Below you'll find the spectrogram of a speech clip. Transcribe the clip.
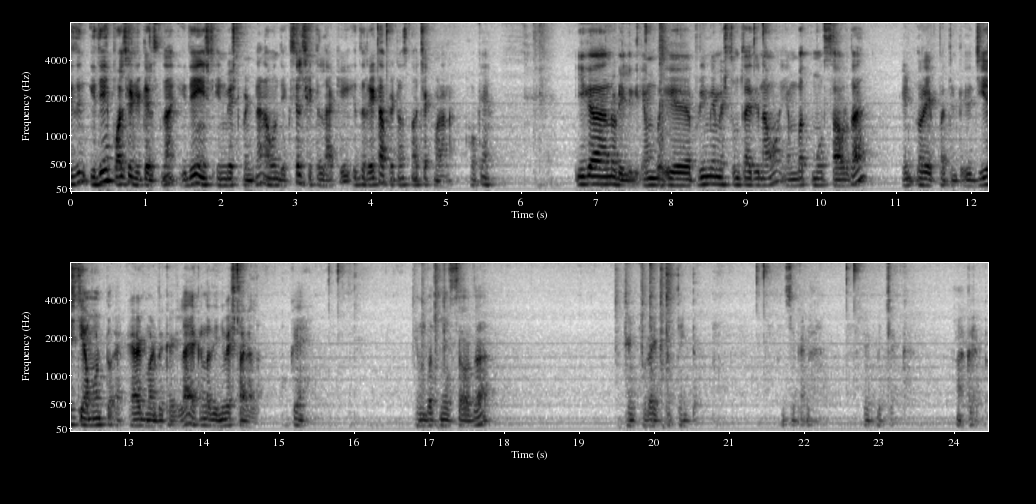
ಇದನ್ನ ಇದೇ ಪಾಲಿಸಿ ಡೀಟೇಲ್ಸ್ನ ಇದೇ ಇನ್ವೆಸ್ಟ್ಮೆಂಟ್ನ ನಾವು ಒಂದು ಎಕ್ಸೆಲ್ ಶೀಟಲ್ಲಿ ಹಾಕಿ ಇದು ರೇಟ್ ಆಫ್ ರಿಟರ್ನ್ಸ್ ನಾವು ಚೆಕ್ ಮಾಡೋಣ. ಓಕೆ ಈಗ ನೋಡಿ ಇಲ್ಲಿ ಎಂಬ ಪ್ರೀಮಿಯಂ ಎಷ್ಟು ತುಂಬ್ತಾ ಇದ್ದೀವಿ ನಾವು? ಎಂಬತ್ತ್ಮೂರು ಸಾವಿರದ ಎಂಟುನೂರ ಇಪ್ಪತ್ತೆಂಟು ಇದು G S T amount add ಮಾಡಬೇಕಾಗಿಲ್ಲ, ಯಾಕಂದ್ರೆ ಅದು ಇನ್ವೆಸ್ಟ್ ಆಗಲ್ಲ. ಓಕೆ ಎಂಬತ್ತ್ಮೂರು ಸಾವಿರದ ಎಂಟುನೂರ ಇಪ್ಪತ್ತೆಂಟು ಸೆಕೆಂಡ್ ಚೆಕ್ ಹಾಂ ಕರೆಕ್ಟ್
